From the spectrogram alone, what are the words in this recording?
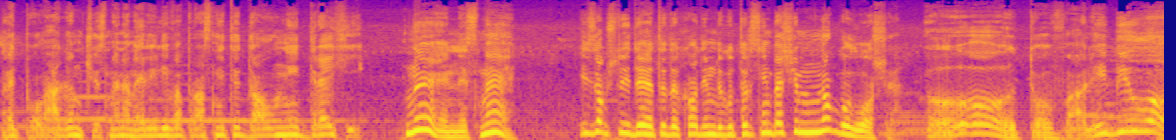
Предполагам, че сме намерили въпросните долни дрехи. Не, не сме. Изобщо идеята да ходим да го търсим беше много лоша. О, това ли било?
